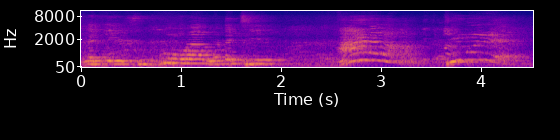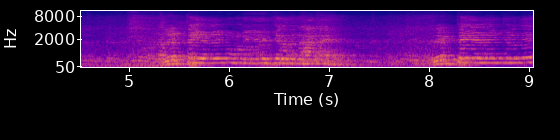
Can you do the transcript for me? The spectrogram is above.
இன்னைக்கு சுக்குநூறா உடைச்சு இரட்டை இலைன்னு ஒண்ணு இருக்கிறதுனால. ரெட்டை இலைங்கிறது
